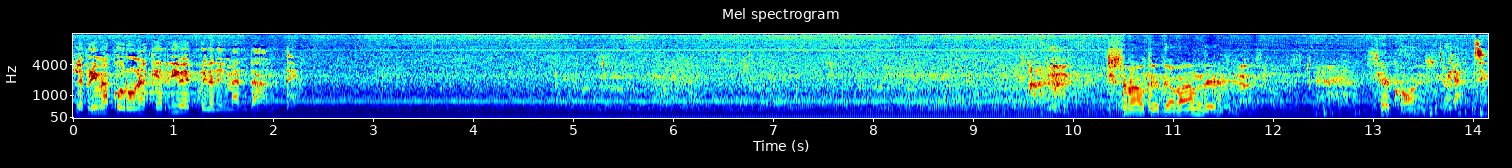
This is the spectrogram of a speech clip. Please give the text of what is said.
la prima corona che arriva è quella del mandante. Ci sono altre domande? Si accomodi, signora. Grazie.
